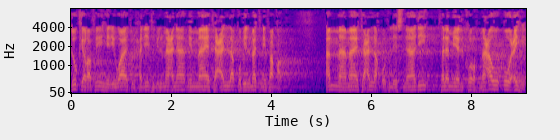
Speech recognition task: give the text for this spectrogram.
ذكر فيه رواية الحديث بالمعنى مما يتعلق بالمتن فقط. أما ما يتعلق في الإسناد فلم يذكره مع وقوعه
